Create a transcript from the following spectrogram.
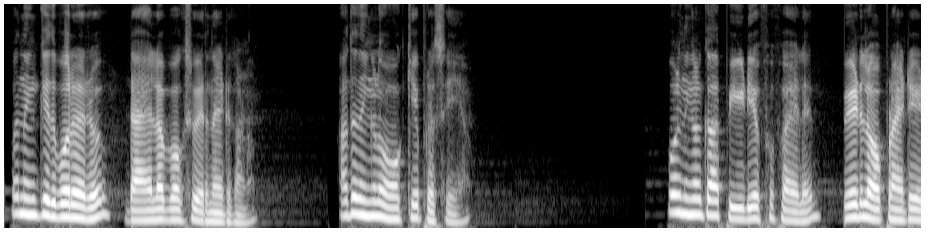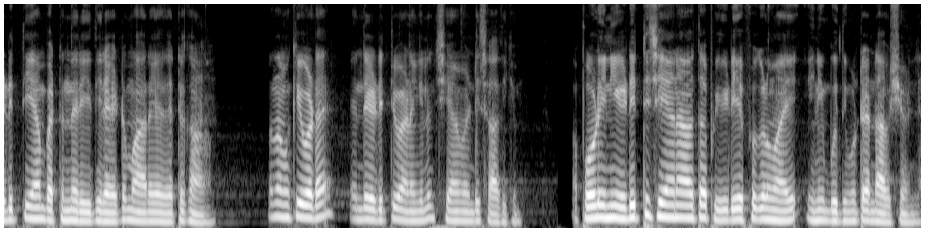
അപ്പോൾ നിങ്ങൾക്ക് ഇതുപോലെ ഒരു ഡയലോഗ് ബോക്സ് വരുന്നതായിട്ട് കാണാം. അത് നിങ്ങൾ ഓക്കെ പ്രസ് ചെയ്യാം. അപ്പോൾ നിങ്ങൾക്ക് ആ പി ഡി എഫ് ഫയൽ വീഡിൽ ഓപ്പൺ ആയിട്ട് എഡിറ്റ് ചെയ്യാൻ പറ്റുന്ന രീതിയിലായിട്ട് മാറിയതായിട്ട് കാണാം. അപ്പോൾ നമുക്കിവിടെ എന്ത് എഡിറ്റ് വേണമെങ്കിലും ചെയ്യാൻ വേണ്ടി സാധിക്കും. അപ്പോൾ ഇനി എഡിറ്റ് ചെയ്യാനാവാത്ത പി ഡി എഫുകളുമായി ഇനി ബുദ്ധിമുട്ടേണ്ട ആവശ്യമില്ല.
